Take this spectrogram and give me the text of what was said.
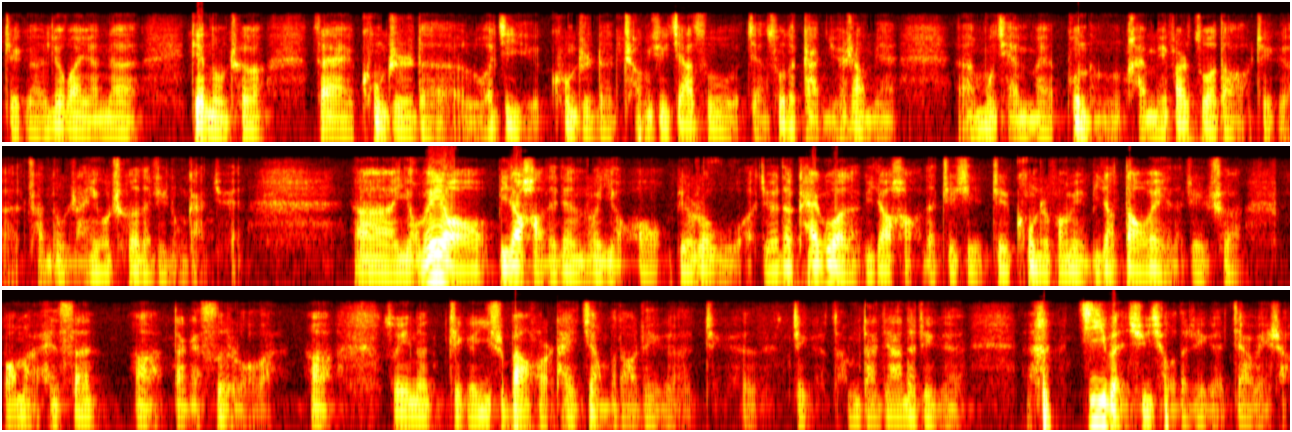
这个六万元的电动车在控制的逻辑、控制的程序、加速减速的感觉上面，呃，目前没不能还没法做到这个传统燃油车的这种感觉。啊，有没有比较好的电动车？有，比如说我觉得开过的比较好的这些，这控制方面比较到位的这个车，宝马 S3 啊，大概四十多万啊，所以呢，这个一时半会儿它也降不到这个这个这个咱们大家的这个基本需求的这个价位上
